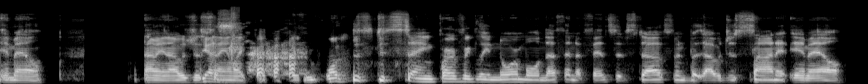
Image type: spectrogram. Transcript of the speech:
ML. I mean, I was just Yes. saying like I was just saying perfectly normal, nothing offensive stuff, and but I would just sign it ML,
